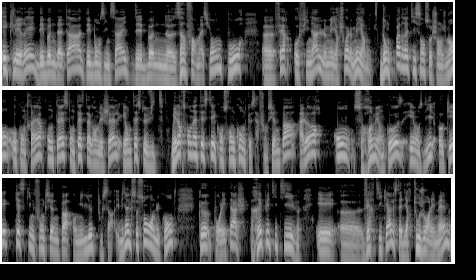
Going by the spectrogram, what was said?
éclairer des bonnes data, des bons insights, des bonnes informations pour euh, faire au final le meilleur choix, le meilleur mix. Donc pas de réticence au changement, au contraire, on teste, on teste à grande échelle et on teste vite. Mais lorsqu'on a testé et qu'on se rend compte que ça fonctionne pas, alors on se remet en cause et on se dit, ok, qu'est-ce qui ne fonctionne pas au milieu de tout ça? Eh bien, ils se sont rendus compte que pour les tâches répétitives et euh, verticales, c'est-à-dire toujours les mêmes,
